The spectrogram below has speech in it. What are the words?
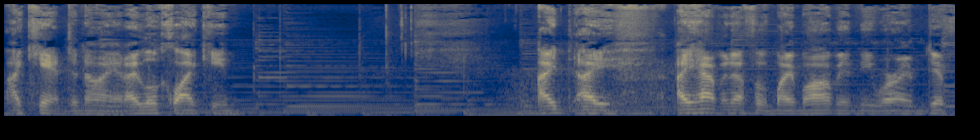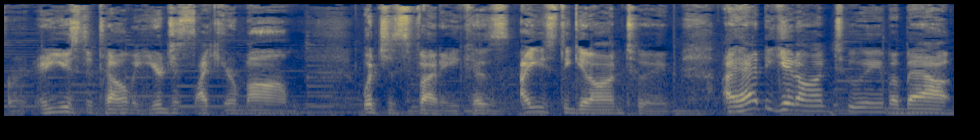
I can't deny it. I look like him. I, I, I have enough of my mom in me where I'm different. He used to tell me, "You're just like your mom," which is funny because I used to get on to him. I had to get on to him about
